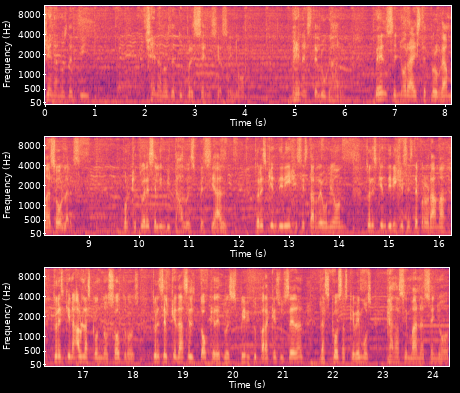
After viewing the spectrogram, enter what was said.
Llénanos de ti, llénanos de tu presencia, Señor. Ven a este lugar, ven, Señor, a este programa a solas, porque tú eres el invitado especial, tú eres quien diriges esta reunión. Tú eres quien diriges este programa. Tú eres quien hablas con nosotros. Tú eres el que das el toque de tu espíritu para que sucedan las cosas que vemos cada semana, Señor.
